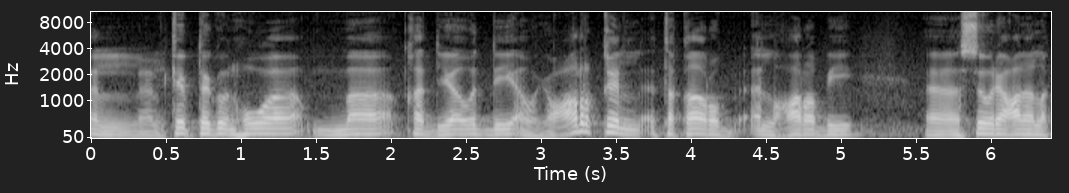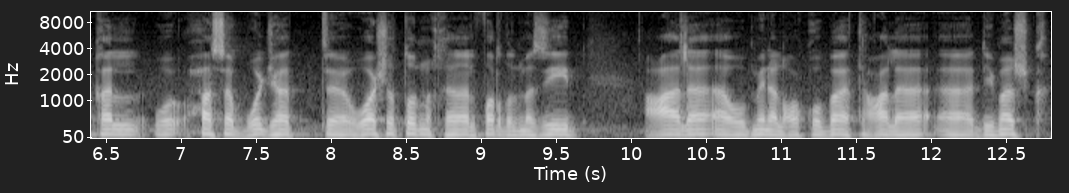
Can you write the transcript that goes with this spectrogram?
الكبتاغون هو ما قد يؤدي أو يعرقل التقارب العربي السوري آه، على الأقل حسب وجهة واشنطن من خلال فرض المزيد على أو من العقوبات على آه، دمشق.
